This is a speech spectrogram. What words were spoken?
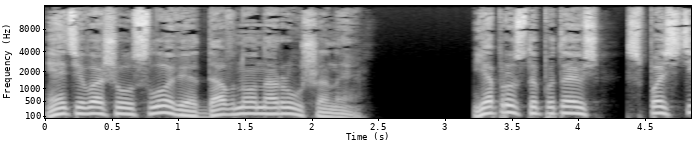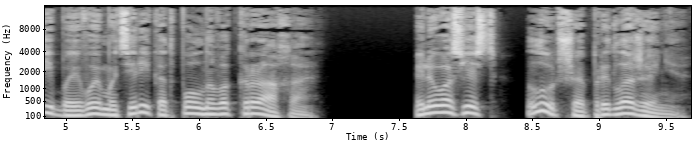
«Эти ваши условия давно нарушены. Я просто пытаюсь спасти боевой материк от полного краха. Или у вас есть лучшее предложение?»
